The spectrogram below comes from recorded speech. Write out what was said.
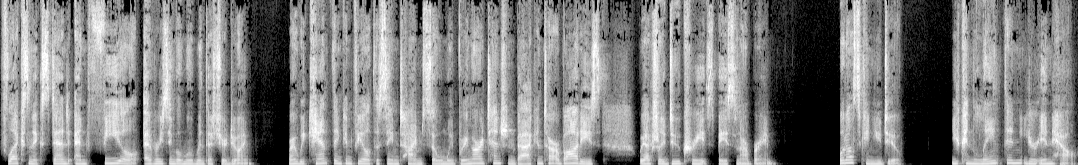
flex and extend, and feel every single movement that you're doing, right? We can't think and feel at the same time. So when we bring our attention back into our bodies, we actually do create space in our brain. What else can you do? You can lengthen your inhale.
